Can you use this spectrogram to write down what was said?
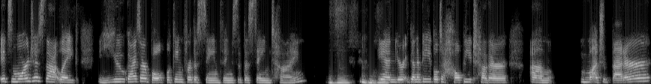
It's more just that like you guys are both looking for the same things at the same time. Mm-hmm. Mm-hmm. And you're going to be able to help each other um, much better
